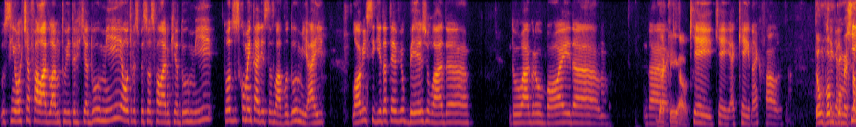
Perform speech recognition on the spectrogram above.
o senhor tinha falado lá no Twitter que ia dormir, outras pessoas falaram que ia dormir, todos os comentaristas lá, vou dormir. Aí, logo em seguida, teve o beijo lá da, do Agroboy, da da, da Kay. Kay, Kay, é Kay, né, que fala. Então vamos começar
